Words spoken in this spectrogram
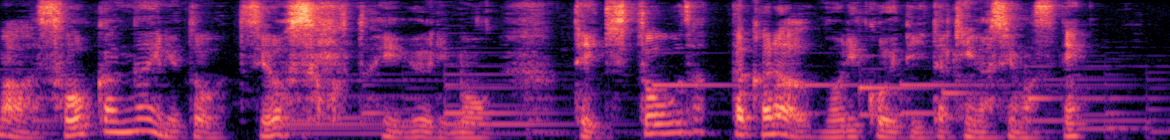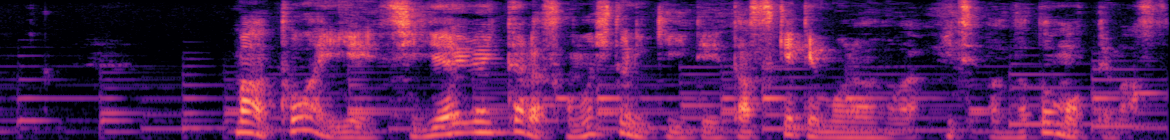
まあ、そう考えると強そうというよりも適当だったから乗り越えていた気がしますね。まあ、とはいえ、知り合いがいたらその人に聞いて助けてもらうのが一番だと思ってます。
